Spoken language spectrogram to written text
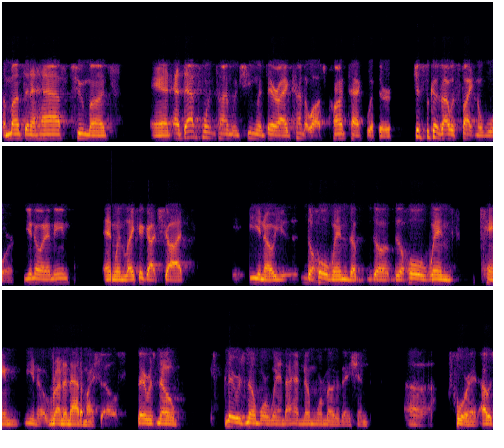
a month and a half, two months. And at that point in time, when she went there, I kind of lost contact with her just because I was fighting a war. You know what I mean? And when Layka got shot, you know, you, the whole wind, the, the the whole wind came, you know, running out of my cells. There was no, there was no more wind. I had no more motivation uh, for it. I was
